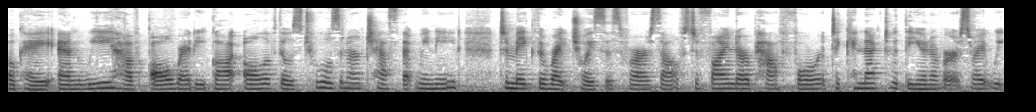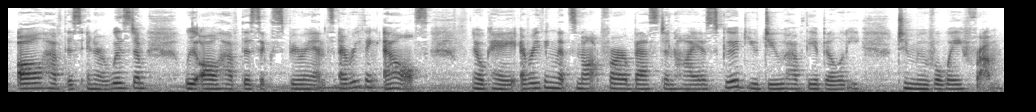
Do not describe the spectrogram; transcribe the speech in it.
Okay. And we have already got all of those tools in our chest that we need to make the right choices for ourselves, to find our path forward, to connect with the universe, right? We all have this inner wisdom, we all have this experience. Everything else okay, everything that's not for our best and highest good, you do have the ability to move away from,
